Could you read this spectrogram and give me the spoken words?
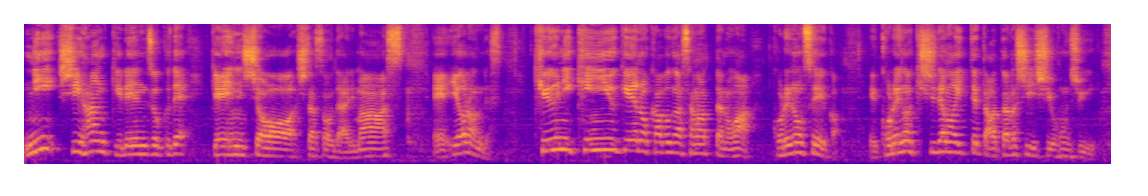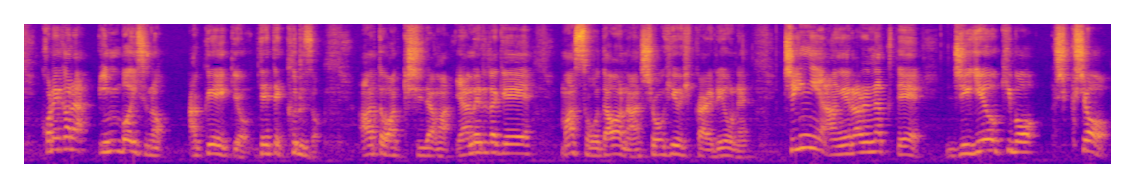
2四半期連続で減少したそうであります。え世論です。急に金融系の株が下がったのは、これのせいか。これが岸田が言ってた新しい資本主義。これからインボイスの悪影響出てくるぞ。あとは岸田が辞めるだけ、まあそうだわな、消費を控えるよね。賃金上げられなくて、事業規模縮小、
